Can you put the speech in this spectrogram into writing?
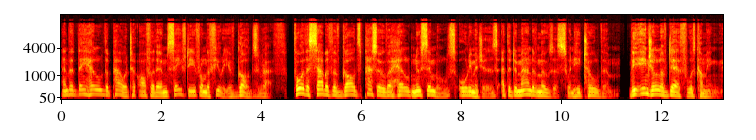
and that they held the power to offer them safety from the fury of God's wrath. For the Sabbath of God's Passover held no symbols or images at the demand of Moses when he told them, the angel of death was coming.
